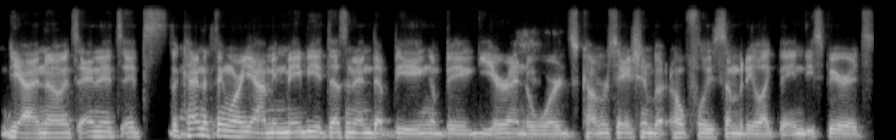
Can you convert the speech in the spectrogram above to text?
Yeah i know. It's and it's it's the kind of thing where yeah i mean maybe it doesn't end up being a big year-end awards conversation but hopefully somebody like the indie spirits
